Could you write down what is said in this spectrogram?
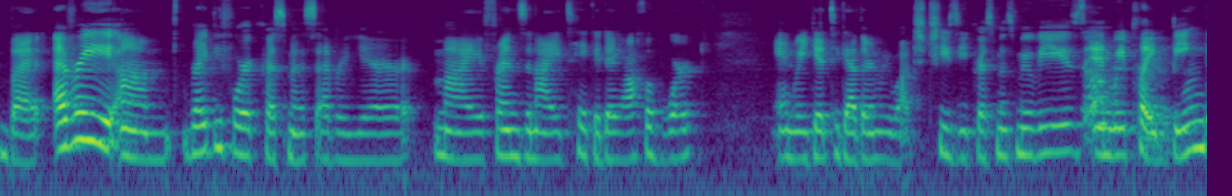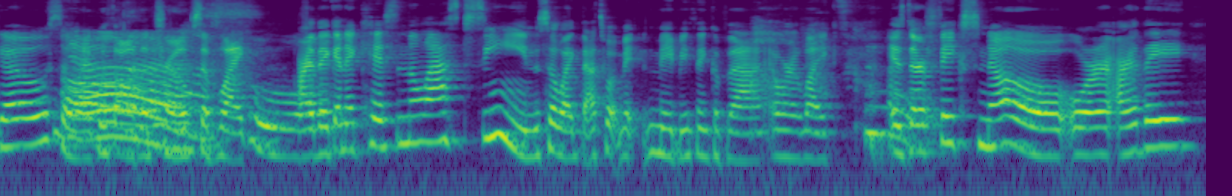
but every um, right before Christmas every year, my friends and I take a day off of work. And we get together and we watch cheesy Christmas movies and we play bingo. So like with all the tropes of like, Cool. are they gonna kiss in the last scene? So like that's what ma- made me think of that. Or like, is there fake snow? Or are they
